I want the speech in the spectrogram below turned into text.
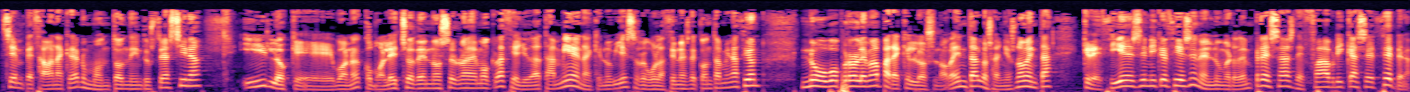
se empezaban a crear un montón de industrias China y lo que, bueno, como el hecho de no ser una democracia ayuda también a que no hubiese regulaciones de contaminación, no hubo problema para que en los 90, los años 90, creciesen y creciesen el número de empresas, de fábricas, etc.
